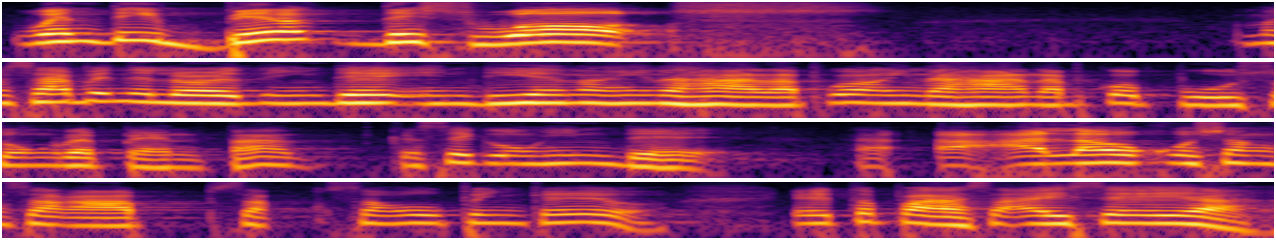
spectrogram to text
when they built these walls. Masabi ni Lord, hindi, hindi yan ang hinahanap ko. Ang hinahanap ko, pusong repentant. Kasi kung hindi, allow ko siyang sakap, sak, sakupin kayo. Ito pa, sa Isaiah.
